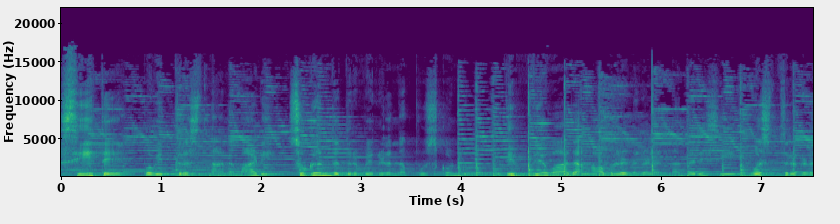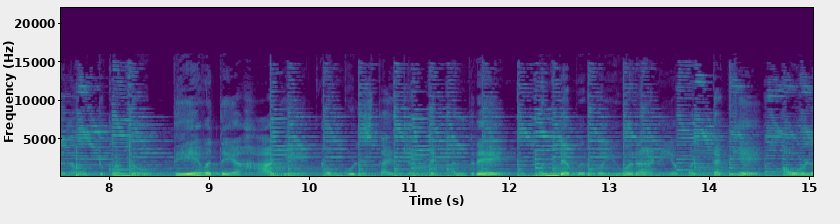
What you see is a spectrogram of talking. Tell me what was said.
ಸೀತೆ ಪವಿತ್ರ ಸ್ನಾನ ಮಾಡಿ ಸುಗಂಧ ದ್ರವ್ಯಗಳನ್ನು ಪೂಸ್ಕೊಂಡು ದಿವ್ಯವಾದ ಆಭರಣಗಳನ್ನ ಧರಿಸಿ ವಸ್ತ್ರಗಳನ್ನ ಉಟ್ಟುಕೊಂಡು ದೇವತೆಯ ಹಾಗೆ ಕಂಗೊಳಿಸ್ತಾ ಇದ್ಲಂತೆ. ಅಂದ್ರೆ ಮುಂದೆ ಬರುವ ಯುವರಾಣಿಯ ಪಟ್ಟಕ್ಕೆ ಅವಳ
